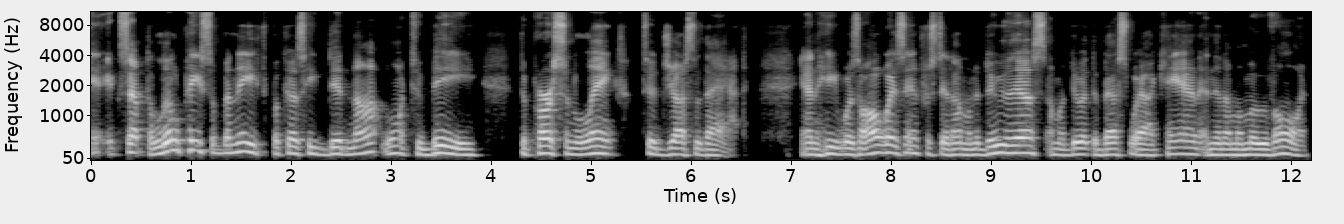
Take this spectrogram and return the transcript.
except a little piece of Beneath because he did not want to be the person linked to just that. And he was always interested. I'm going to do this. I'm going to do it the best way I can, and then I'm going to move on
